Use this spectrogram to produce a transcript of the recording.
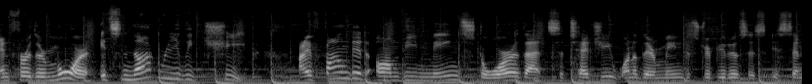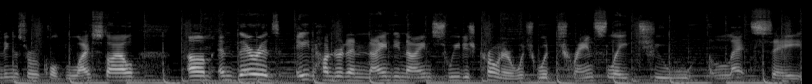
And furthermore, it's not really cheap. I found it on the main store that Satechi, one of their main distributors, is, is sending a store called Lifestyle. Um, and there it's 899 Swedish kroner, which would translate to, let's say,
